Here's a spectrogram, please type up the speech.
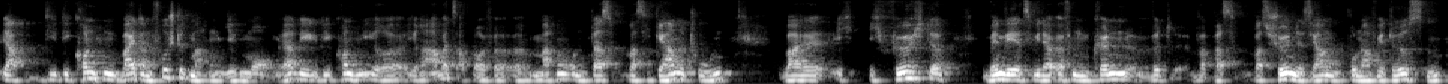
ja, die, die konnten weiter ein Frühstück machen jeden Morgen. Ja? Die, die konnten ihre, ihre Arbeitsabläufe machen und das, was sie gerne tun, weil ich, ich fürchte, wenn wir jetzt wieder öffnen können, wird was, was Schönes, ja, wonach wir dürsten,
